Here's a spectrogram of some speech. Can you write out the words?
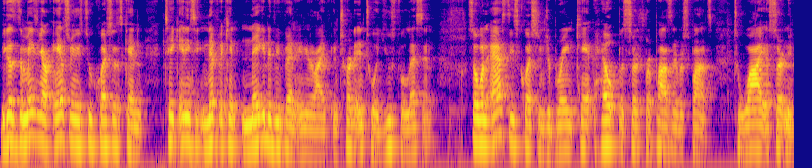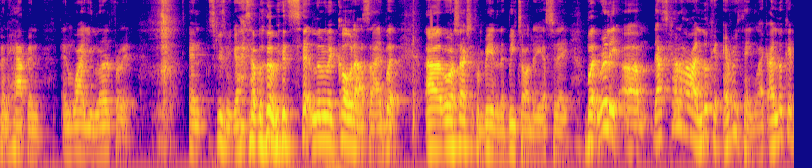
Because it's amazing how answering these two questions can take any significant negative event in your life and turn it into a useful lesson. So when asked these questions, your brain can't help but search for a positive response to why a certain event happened and why you learned from it and excuse me, guys, I'm a little bit a little bit cold outside, but uh, or it's actually from being at the beach all day yesterday. But really, um, that's kind of how I look at everything. Like I look at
